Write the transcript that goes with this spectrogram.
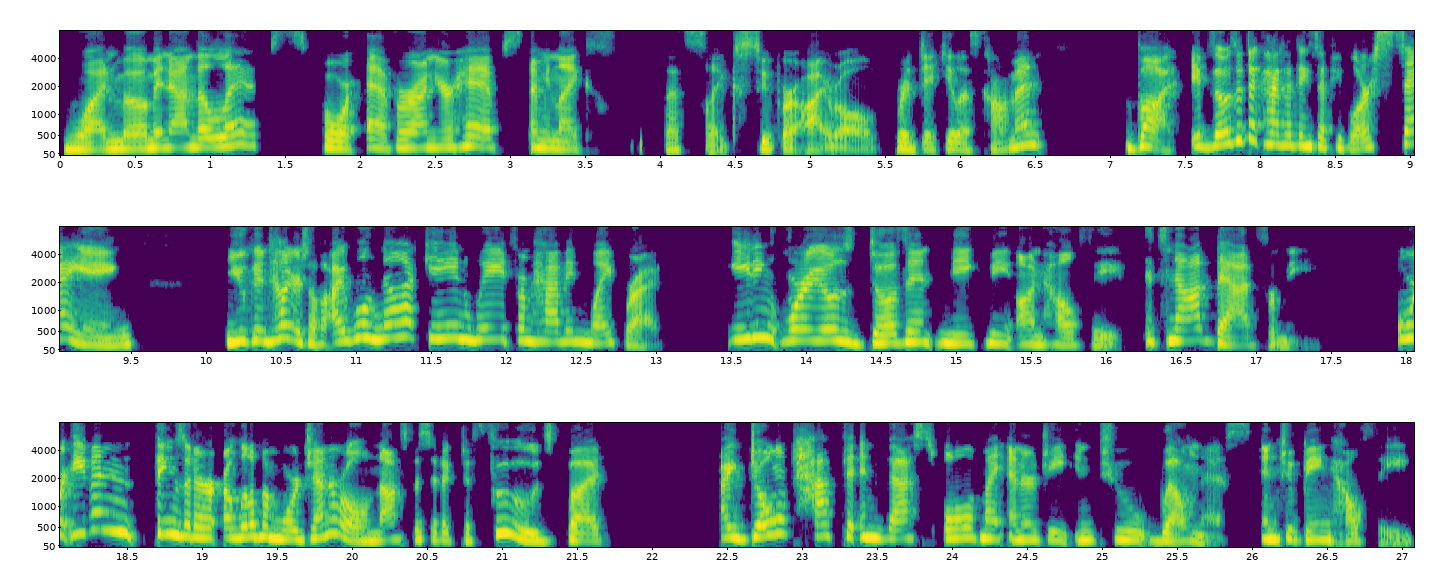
one moment on the lips, forever on your hips. I mean, like, that's like super eye roll, ridiculous comment. But if those are the kinds of things that people are saying, you can tell yourself, I will not gain weight from having white bread. Eating Oreos doesn't make me unhealthy. It's not bad for me. Or even things that are a little bit more general, not specific to foods, but I don't have to invest all of my energy into wellness, into being healthy.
